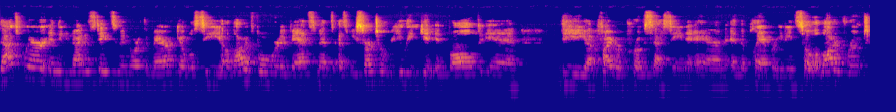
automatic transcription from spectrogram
that's where in the United States and in North America we'll see a lot of forward advancements as we start to really get involved in the uh, fiber processing and, and the plant breeding. So a lot of room to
